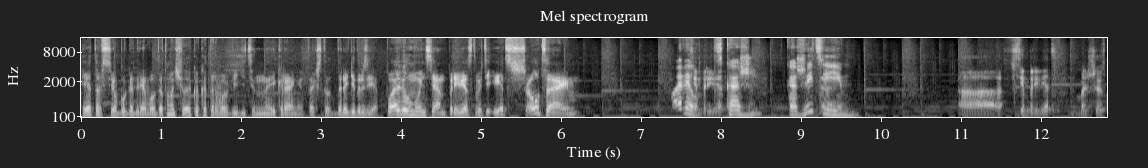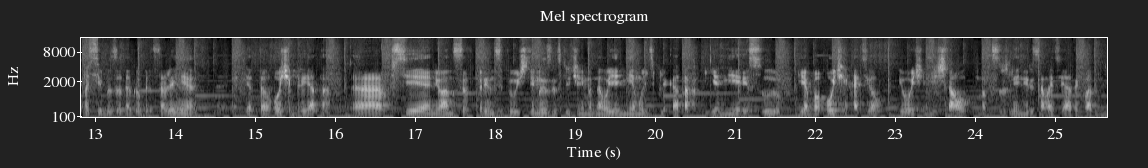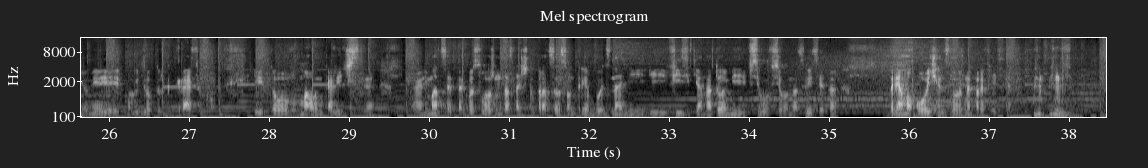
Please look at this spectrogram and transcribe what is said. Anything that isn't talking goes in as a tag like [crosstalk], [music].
Это все благодаря вот этому человеку, которого вы видите на экране. Так что, дорогие друзья, Павел Мунтян, приветствуйте, it's showtime! Павел, скажи, скажите да. им. А, всем привет, большое спасибо за такое представление это очень приятно. Э, все нюансы, в принципе, учтены, за исключением одного, я не мультипликатор, я не рисую. Я бы очень хотел и очень мечтал, но, к сожалению, рисовать я адекватно не умею, я могу делать только графику, и то в малом количестве. Анимация — это такой сложный достаточно процесс, он требует знаний и физики, анатомии, и всего-всего на свете. Это прямо очень сложная профессия.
